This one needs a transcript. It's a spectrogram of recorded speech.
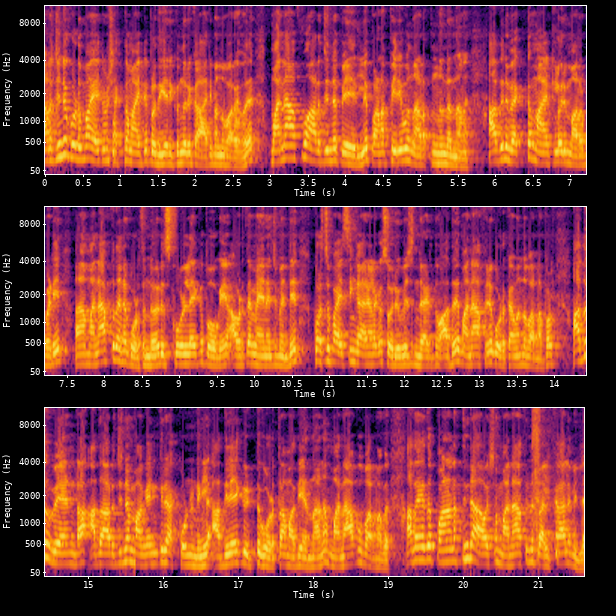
അർജുന്റെ കുടുംബം ഏറ്റവും ശക്തമായിട്ട് പ്രതികരിക്കുന്ന ഒരു കാര്യം എന്ന് പറയുന്നത് മനാഫും അർജുന്റെ പേരിൽ പണപ്പിരിവ് നടത്തുന്നുണ്ടെന്നാണ്. അതിന് വ്യക്തമായിട്ടുള്ള ഒരു മറുപടി മനാഫ് തന്നെ കൊടുത്തിട്ടുണ്ട്. ഒരു സ്കൂളിലേക്ക് പോവുകയും അവിടുത്തെ മാനേജ്മെന്റ് കുറച്ച് പൈസയും കാര്യങ്ങളൊക്കെ സ്വരൂപിച്ചിട്ടുണ്ടായിരുന്നു. അത് മനാഫിന് കൊടുക്കാമെന്ന് പറഞ്ഞപ്പോൾ അത് വേണ്ട അത് അർജുന്റെ മകൻക്ക് ഒരു അക്കൗണ്ട് ഉണ്ടെങ്കിൽ അതിലേക്ക് ഇട്ട് കൊടുത്താൽ മതി എന്നാണ് മനാഫ് പറഞ്ഞത്. അതായത് പണത്തിന്റെ ആവശ്യം മനാഫിന് തൽക്കാലമില്ല.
